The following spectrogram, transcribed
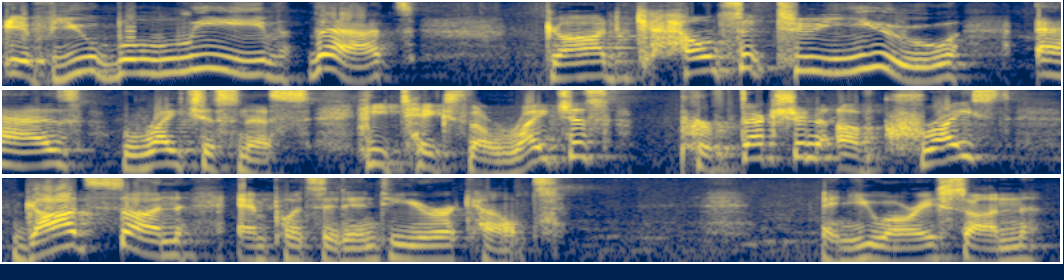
if you believe that, God counts it to you as righteousness. He takes the righteous perfection of Christ, God's Son, and puts it into your account. And you are a son,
